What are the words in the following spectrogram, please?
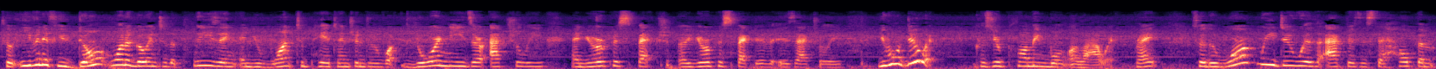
So even if you don't want to go into the pleasing and you want to pay attention to what your needs are actually and your perspective, uh, your perspective is actually, you won't do it because your plumbing won't allow it, right? So the work we do with actors is to help them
